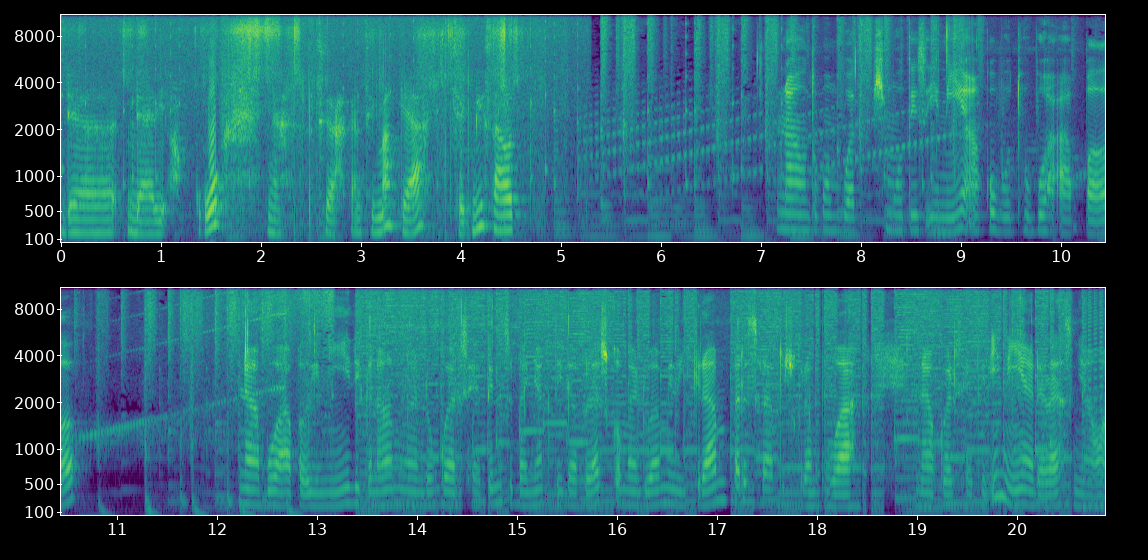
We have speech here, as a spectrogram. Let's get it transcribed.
da dari aku? Nah, silahkan simak ya. Check this out. Nah, untuk membuat smoothies ini aku butuh buah apel. Nah, buah apel ini dikenal mengandung quercetin sebanyak 13,2 mg per 100 gram buah. Nah, quercetin ini adalah senyawa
